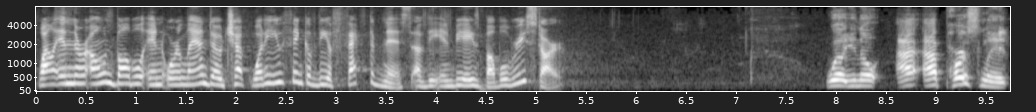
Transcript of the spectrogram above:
while in their own bubble in Orlando. Chuck, what do you think of the effectiveness of the NBA's bubble restart? Well, you know, I, I personally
